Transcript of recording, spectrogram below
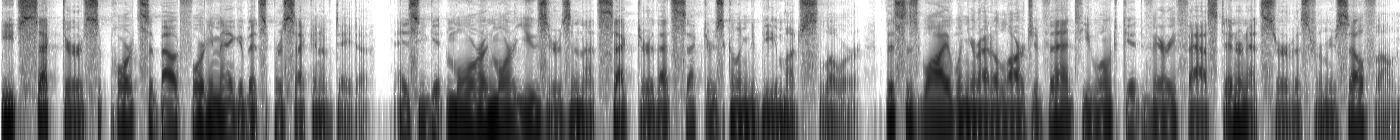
Each sector supports about 40 megabits per second of data. As you get more and more users in that sector, that sector is going to be much slower. This is why when you're at a large event, you won't get very fast internet service from your cell phone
